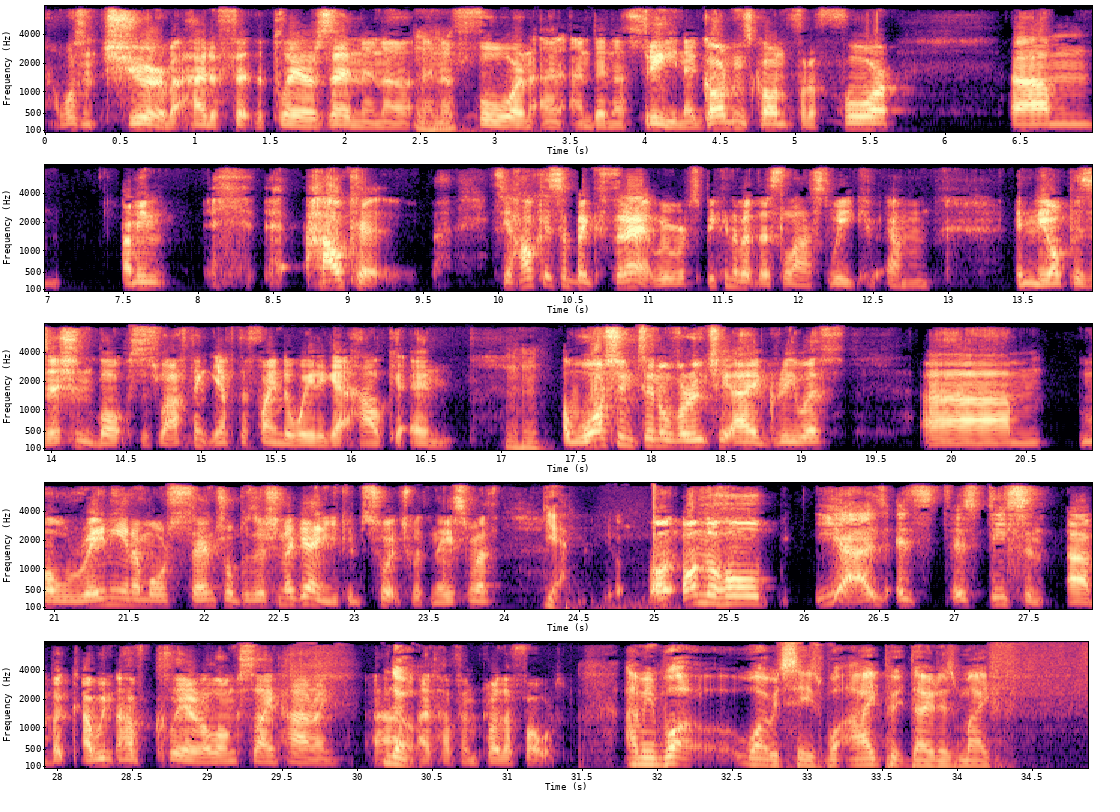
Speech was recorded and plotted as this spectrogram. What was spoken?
I wasn't sure about how to fit the players in in a mm-hmm. in a mm-hmm. four and, and in a three. Now Gordon's gone for a four. Um, I mean, Halkett. See, Halkett's a big threat. We were speaking about this last week. Um, in the opposition box as well. I think you have to find a way to get Halkett in. Mm-hmm. Washington over Uche, I agree with. Um, Mulraney in a more central position. Again, you could switch with Naismith. Yeah. On, on the whole, yeah, it's it's, it's decent, uh, but I wouldn't have Clare alongside Haring. Uh, no. I'd have him further forward. I mean, what what I would say is what I put down as my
